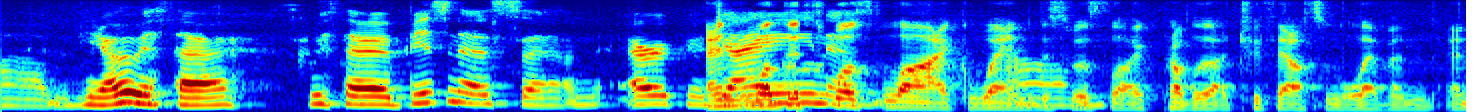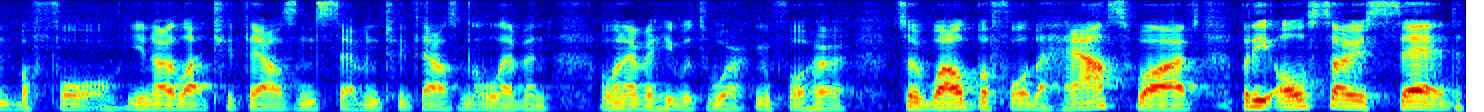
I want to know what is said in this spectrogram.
Um, you know, with her with her business and Erica And Jane. well, this was like when? this um, was like probably like 2011 and before, you know, like 2007, 2011, or whenever he was working for her. So well before the Housewives. But he also said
